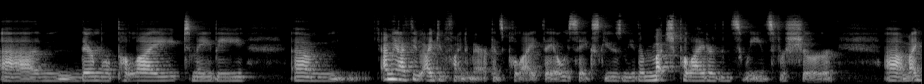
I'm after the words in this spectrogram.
Um, they're more polite, maybe. Um, I mean, I think I do find Americans polite. They always say "excuse me." They're much politer than Swedes for sure. Um, I,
